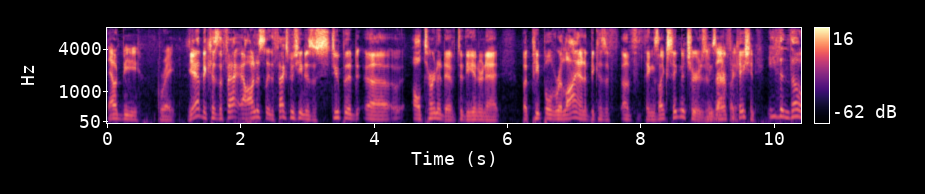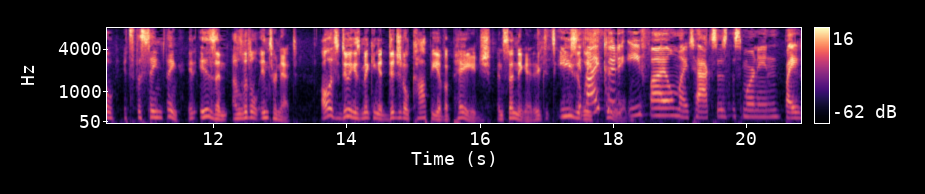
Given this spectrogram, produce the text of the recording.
That would be great. Yeah, because the fact, honestly, the fax machine is a stupid uh, alternative to the internet, but people rely on it because of, of things like signatures and Exactly. verification. Even though it's the same thing, it is an, a little internet. All it's doing is making a digital copy of a page and sending it. It's easily. If I could e-file my taxes this morning by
